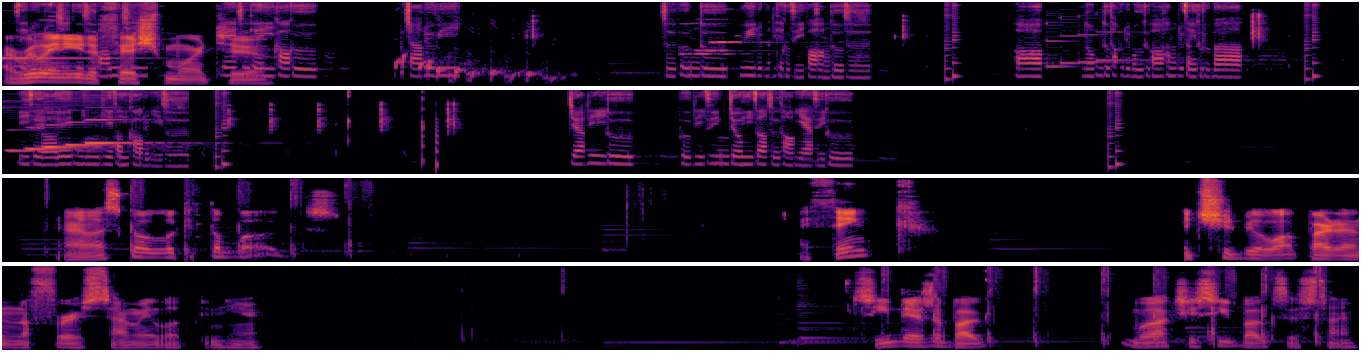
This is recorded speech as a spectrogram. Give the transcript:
I really need a fish more too. Alright, let's go look at the bugs. I think it should be a lot better than the first time we looked in here. See, there's a bug. We'll actually see bugs this time.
